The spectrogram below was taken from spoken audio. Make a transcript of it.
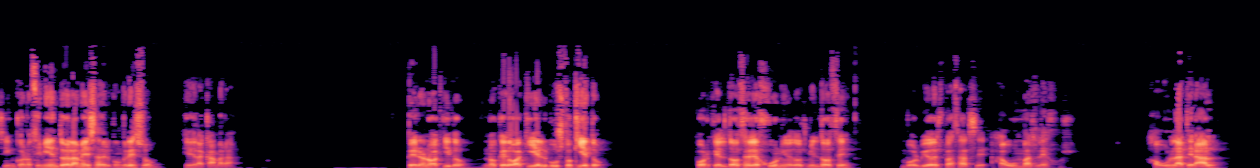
sin conocimiento de la mesa del Congreso y de la Cámara. Pero no quedó, no quedó aquí el busto quieto, porque el 12 de junio de 2012 volvió a desplazarse aún más lejos, a un lateral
